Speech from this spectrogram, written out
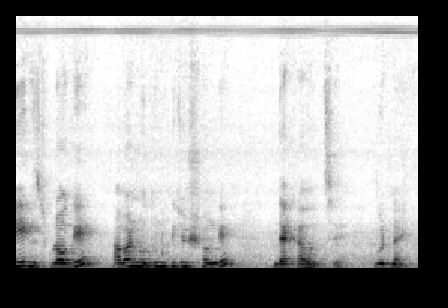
নেক্সট ব্লগে আবার নতুন কিছুর সঙ্গে দেখা হচ্ছে। গুড নাইট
